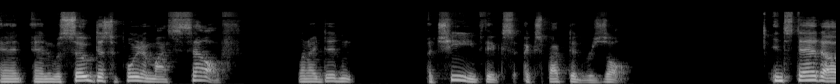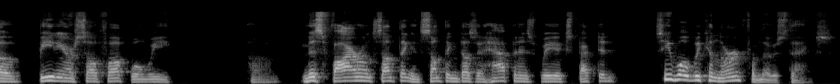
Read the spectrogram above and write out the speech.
and, and was so disappointed in myself when I didn't achieve the ex- expected result. Instead of beating ourselves up when we uh, misfire on something and something doesn't happen as we expected, see what we can learn from those things.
